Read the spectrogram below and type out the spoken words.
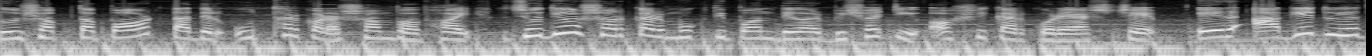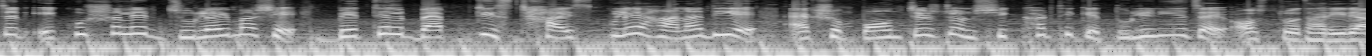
দুই সপ্তাহ পর তাদের উদ্ধার করা সম্ভব হয়, যদিও সরকার মুক্তিপণ দেওয়ার বিষয়টি অস্বীকার করে আসছে। এর আগে দুই সালের জুলাই মাসে বেথেল ব্যাপটিস্ট হাই স্কুলে হানা দিয়ে একশো পঞ্চাশ জন শিক্ষার্থীকে তুলে নিয়ে যায় অস্ত্রধারীরা,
